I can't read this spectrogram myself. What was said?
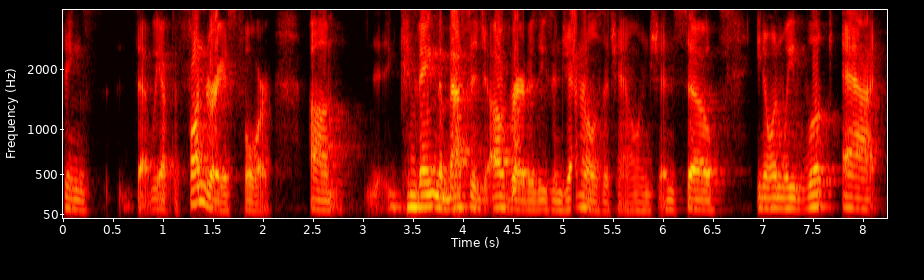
things that we have to fundraise for. Um, conveying the message of rare disease in general is a challenge. And so, you know, when we look at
